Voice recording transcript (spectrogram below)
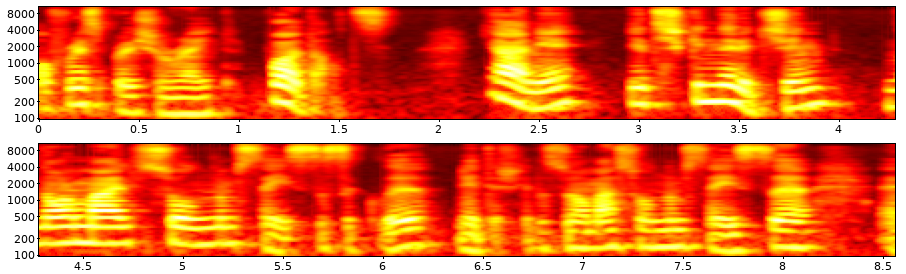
of respiration rate for adults? Yani yetişkinler için normal solunum sayısı sıklığı nedir? Ya da normal solunum sayısı e,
